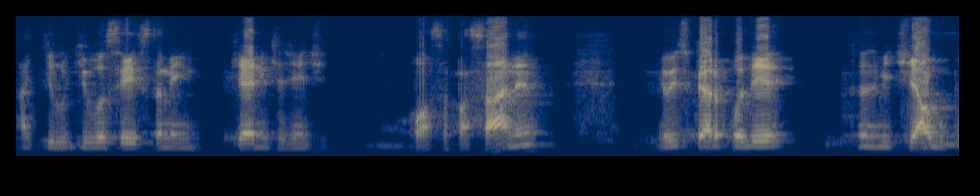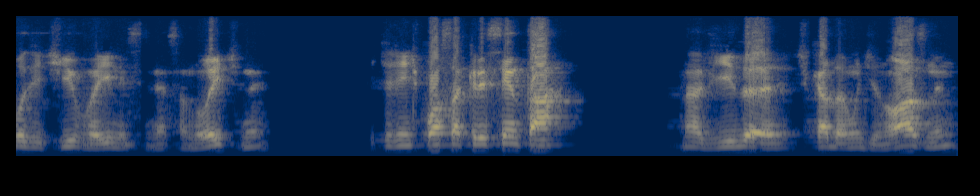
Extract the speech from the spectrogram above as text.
aquilo que vocês também querem que a gente possa passar, né? Eu espero poder transmitir algo positivo aí nesse, nessa noite, né? E que a gente possa acrescentar na vida de cada um de nós, né?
